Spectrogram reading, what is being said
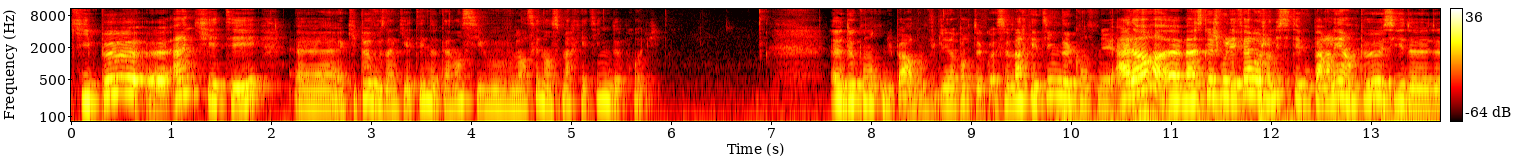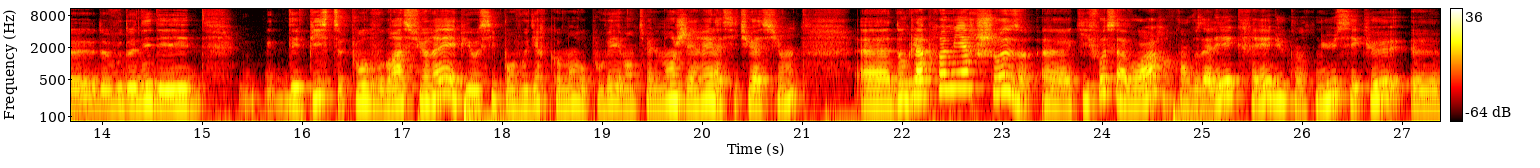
qui, peut euh, inquiéter, euh, qui peut vous inquiéter, notamment si vous vous lancez dans ce marketing de produits. de contenu, pardon, je dis n'importe quoi, ce marketing de contenu. Alors, bah, ce que je voulais faire aujourd'hui, c'était vous parler un peu, essayer de, vous donner des pistes pour vous rassurer et puis aussi pour vous dire comment vous pouvez éventuellement gérer la situation. Euh, donc la première chose euh, qu'il faut savoir quand vous allez créer du contenu, c'est que euh,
